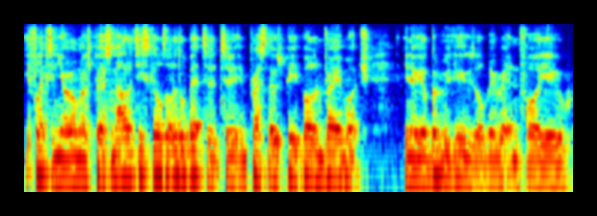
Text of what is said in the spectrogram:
you're flexing your almost personality skills a little bit to to impress those people, and very much you know your good reviews will be written for you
